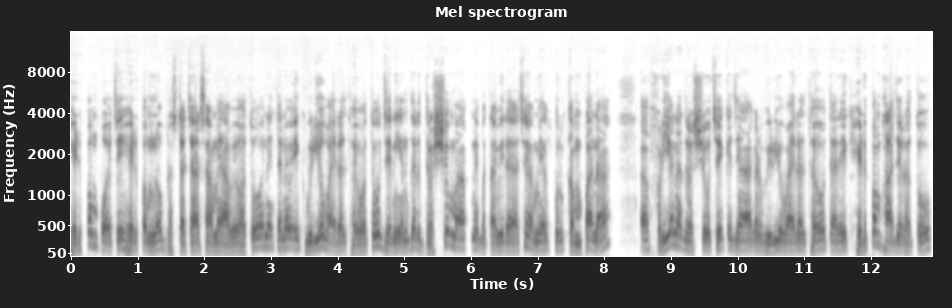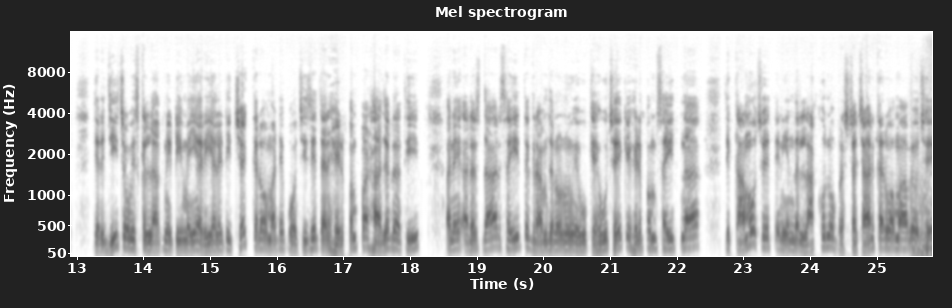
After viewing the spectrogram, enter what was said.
હેડપંપ હોય છે હેડપંપનો ભ્રષ્ટાચાર સામે આવ્યો હતો અને તેનો એક વીડિયો વાયરલ થયો હતો, જેની અંદર દ્રશ્યોમાં આપને બતાવી રહ્યા છે, અમિયાપુર કંપાના ફળિયાના દ્રશ્યો છે કે જ્યાં આગળ વીડિયો વાયરલ થયો, ત્યારે એક હેડપંપ હાજર હતો. જ્યારે જી ચોવીસ કલાકની ટીમ અહીંયા રિયાલિટી ચેક કરવા માટે પહોંચી છે, ત્યારે હેડપંપ પણ હાજર નથી. અને અરજદાર સહિત ગ્રામજનોનું એવું કહેવું છે કે હેડપંપ સહિતના જે કામો છે, તેની અંદર લાખોનો ભ્રષ્ટાચાર કરવામાં આવ્યો છે.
